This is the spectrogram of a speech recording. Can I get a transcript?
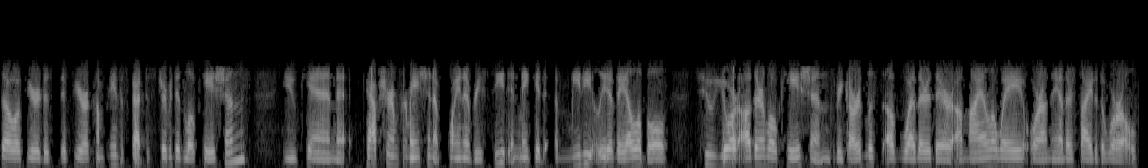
so if you're, just, if you're a company that's got distributed locations, you can capture information at point of receipt and make it immediately available to your other locations, regardless of whether they're a mile away or on the other side of the world.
